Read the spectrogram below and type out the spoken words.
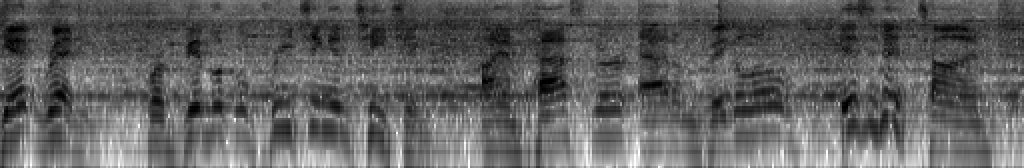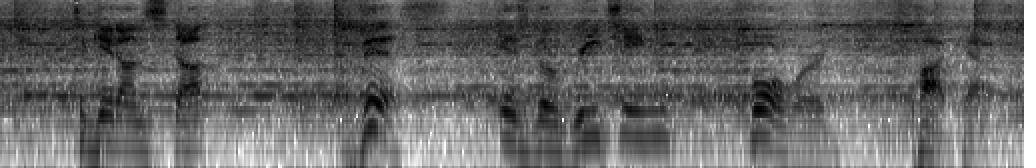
Get ready for biblical preaching and teaching. I am Pastor Adam Bigelow. Isn't it time to get unstuck? This is the Reaching Forward podcast.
